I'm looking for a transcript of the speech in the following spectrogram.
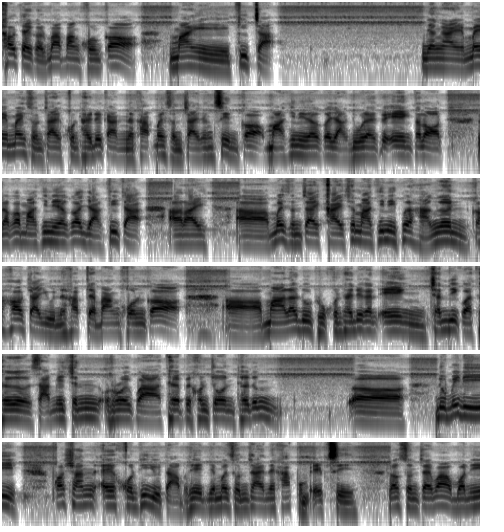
เข้าใจก่อนว่าบางคนก็ไม่ที่จะ ยังไงไม่ไม่สนใจคนไทยด้วยกันนะครับ ไม่สนใจทั้งสิ้นก็มาที่นี่แล้วก็อยากดูแลตัวเองตลอด แล้วก็มาที่นี่ก็อยากที่จะอะไรอ่าไม่สนใจใครฉันมาที่นี่เพื่อหาเงินก็เข้าใจอยู่นะครับ แต่บางคนก็อ่ามาแล้วดูถูกคนไทยด้วยกันเอง ฉันดีกว่าเธอ สามีฉันรวยกว่า เธอเป็นคนจน เธอต้องดูไม่ดี เพราะฉะนั้นไอ้คนที่อยู่ต่างประเทศอย่ามาสนใจนะครับผม FC เราสนใจว่าวันนี้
